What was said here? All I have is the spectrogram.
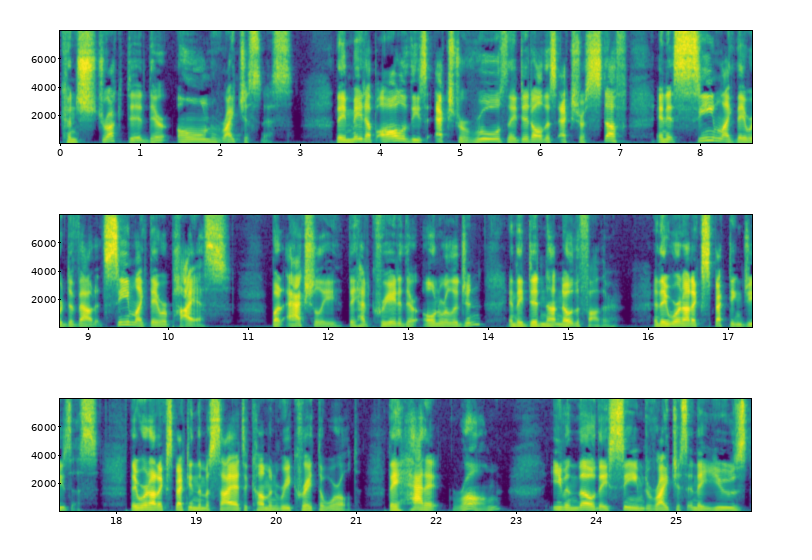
constructed their own righteousness. They made up all of these extra rules, they did all this extra stuff, and it seemed like they were devout. It seemed like they were pious. but actually they had created their own religion and they did not know the Father. And they were not expecting Jesus. They were not expecting the Messiah to come and recreate the world. They had it wrong, even though they seemed righteous and they used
